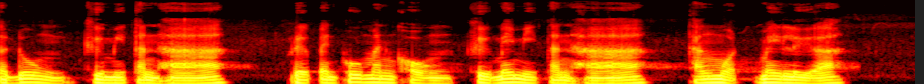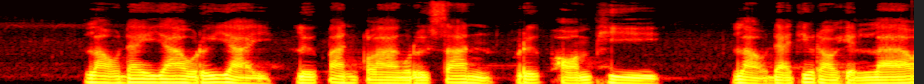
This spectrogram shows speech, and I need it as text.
สะดุ้งคือมีตัณหา หรือเป็นผู้มั่นคงคือไม่มีตัณหา ทั้งหมดไม่เหลือเหล่าใดยาวหรือใหญ่ หรือปานกลางหรือสั้น หรือผอมพีเหล่าใดที่เราเห็นแล้ว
